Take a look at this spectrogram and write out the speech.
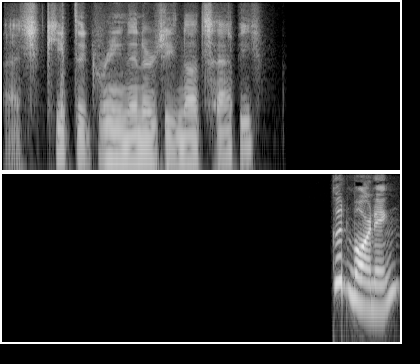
That should keep the green energy nuts happy. Good morning.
